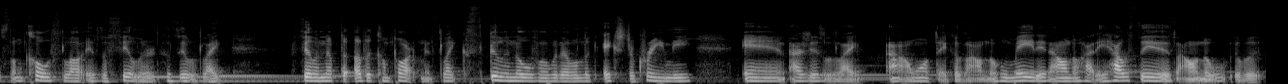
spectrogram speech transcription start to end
some coleslaw as a filler because it was like filling up the other compartments, like spilling over, whatever, look extra creamy. And I just was like, I don't want that because I don't know who made it. I don't know how their house is. I don't know if, it,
